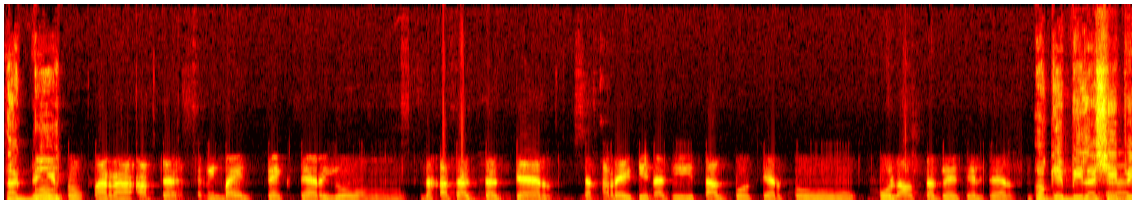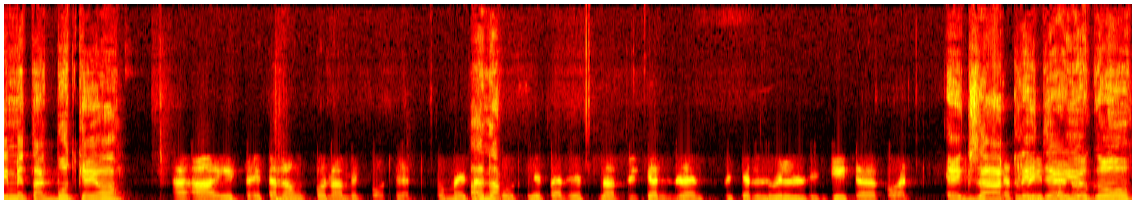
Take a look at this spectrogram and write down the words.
Tugboat. Para after kami ma-inspect, sir, yung nakasadsad, sir, naka-ready na si tugboat, sir, to pull out the vessel, sir. Okay, Villa Shipping, may tugboat kayo? Ah, ah, it, itanong po namin po, sir. Kung may Anak. tugboat. If that is not, we can rent. We can, will engage a court. Exactly, Separate there you go.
